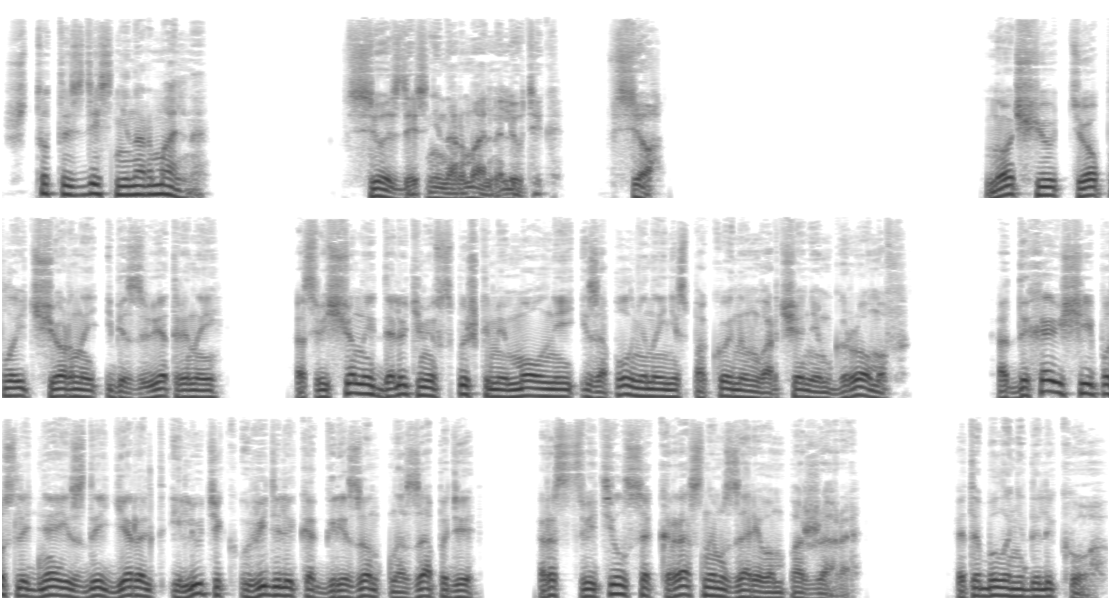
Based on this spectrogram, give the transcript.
«Что-то здесь ненормально». «Все здесь ненормально, Лютик. Все». Ночью, теплой, черной и безветренной, освещенной далекими вспышками молний и заполненной неспокойным ворчанием громов, Отдыхающие после дня езды Геральт и Лютик увидели, как горизонт на западе расцветился красным заревом пожара. Это было недалеко.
